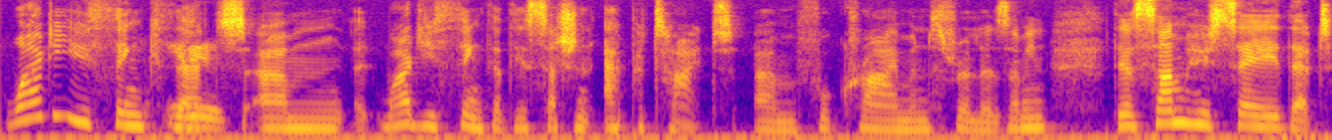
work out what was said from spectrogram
Why do you think that? Um, why do you think that there's such an appetite um, for crime and thrillers? I mean, there's some who say that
